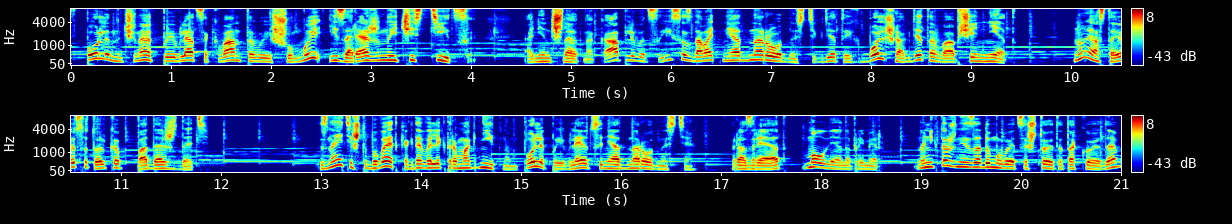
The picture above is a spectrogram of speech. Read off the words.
В поле начинают появляться квантовые шумы и заряженные частицы. Они начинают накапливаться и создавать неоднородности, где-то их больше, а где-то вообще нет. Ну и остается только подождать. Знаете, что бывает, когда в электромагнитном поле появляются неоднородности? Разряд, молния, например. Но никто же не задумывается, что это такое, да?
